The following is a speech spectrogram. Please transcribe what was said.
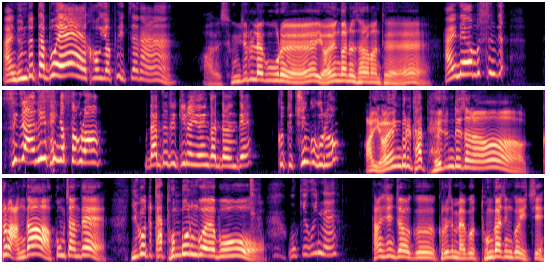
아니 눈 떴다 뭐해? 거기 옆에 있잖아. 아 왜 승질을 내고 그래 여행 가는 사람한테. 아니 내가 뭐 승자 승자 아니 생겼어 그럼? 남자들끼리만 여행 간다는데? 그것도 중국으로? 아 여행비를 다 대준대잖아. 그럼 안 가 공짜인데 이것도 다 돈 버는 거야 뭐. 웃기고 있네. 당신 저 그 그러지 말고 돈 가진 거 있지?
